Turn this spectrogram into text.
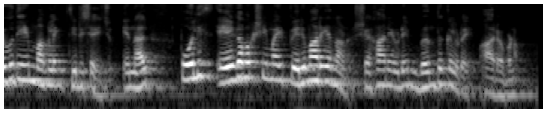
യുവതിയും മകളെയും തിരിച്ചയച്ചു. എന്നാൽ പോലീസ് ഏകപക്ഷീയമായി പെരുമാറിയെന്നാണ് ഷെഹാനയുടെയും ബന്ധുക്കളുടെയും ആരോപണം.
